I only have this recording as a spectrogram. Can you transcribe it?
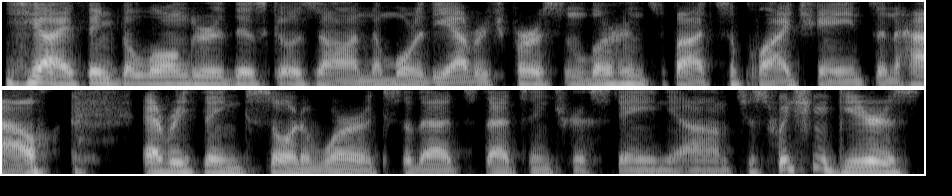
yeah, I think the longer this goes on, the more the average person learns about supply chains and how everything sort of works. So that's that's interesting. Um, just switching gears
